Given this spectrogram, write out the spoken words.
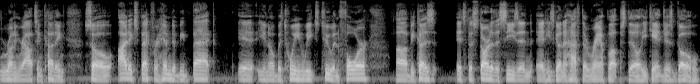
running routes and cutting. So I'd expect for him to be back, eh, you know, between weeks two and four, uh, because it's the start of the season and he's gonna have to ramp up. Still, he can't just go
